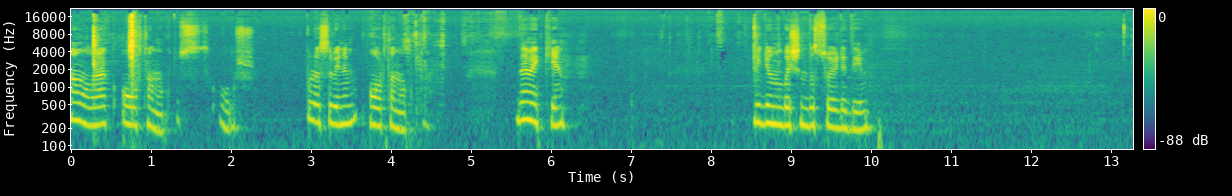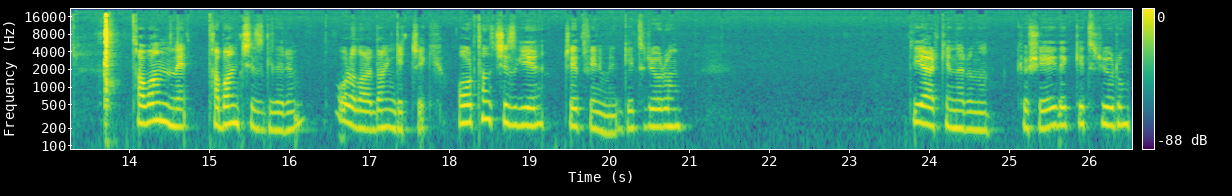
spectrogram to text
tam olarak orta noktası olur. Burası benim orta nokta. Demek ki videonun başında söylediğim tavan ve taban çizgilerim oralardan geçecek. Orta çizgiye cetvelimi getiriyorum. Diğer kenarını köşeye dek getiriyorum.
